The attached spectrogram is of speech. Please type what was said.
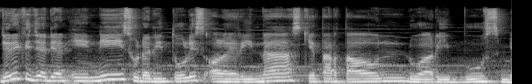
Jadi kejadian ini sudah ditulis oleh Rina sekitar tahun 2019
